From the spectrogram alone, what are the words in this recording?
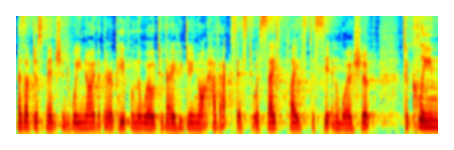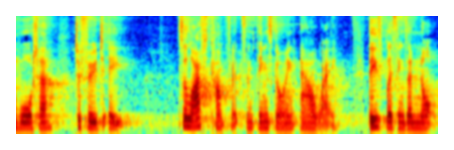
As I've just mentioned, we know that there are people in the world today who do not have access to a safe place to sit and worship, to clean water, to food to eat. So life's comforts and things going our way, these blessings are not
